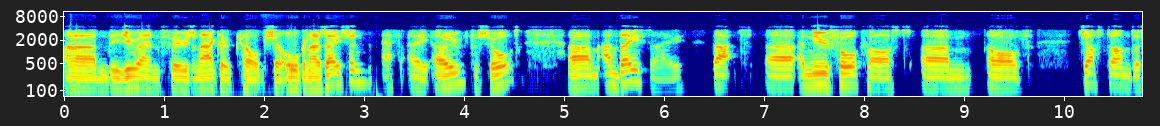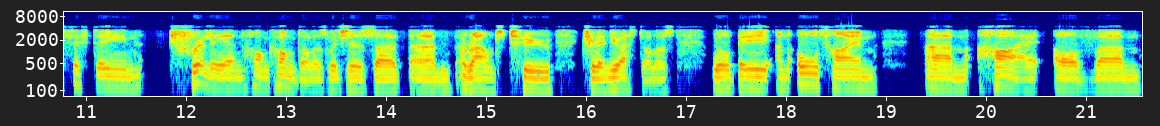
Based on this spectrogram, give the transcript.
um, the UN Food and Agriculture Organization, FAO for short, um, and they say that uh, a new forecast um, of just under 15 trillion Hong Kong dollars, which is uh, um, around 2 trillion US dollars, will be an all-time um, high of um,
